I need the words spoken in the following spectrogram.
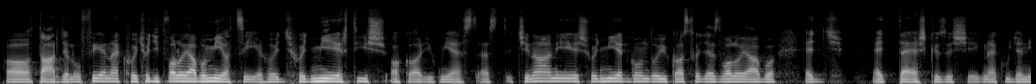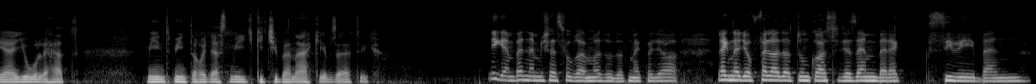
a tárgyaló félnek, hogy, hogy itt valójában mi a cél, hogy, hogy miért is akarjuk mi ezt, ezt csinálni, és hogy miért gondoljuk azt, hogy ez valójában egy, egy teljes közösségnek ugyanilyen jó lehet, mint, mint ahogy ezt mi így kicsiben elképzeltük. Igen, bennem is ez fogalmazódott meg, hogy a legnagyobb feladatunk az, hogy az emberek szívében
